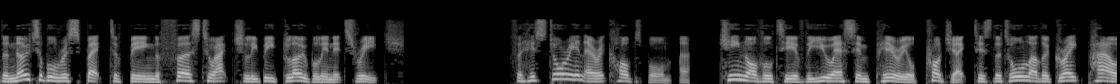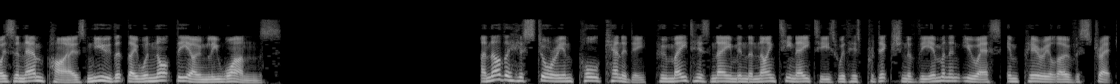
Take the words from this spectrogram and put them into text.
the notable respect of being the first to actually be global in its reach. For historian Eric Hobsbawm, a key novelty of the U.S. imperial project is that all other great powers and empires knew that they were not the only ones. Another historian Paul Kennedy, who made his name in the 1980s with his prediction of the imminent U.S. imperial overstretch,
